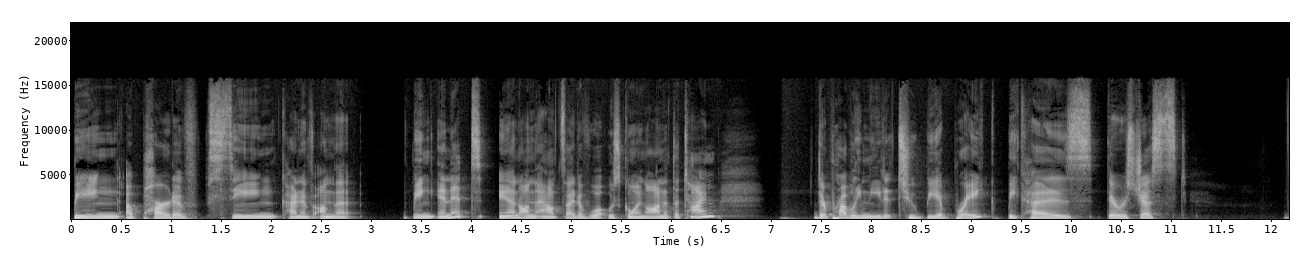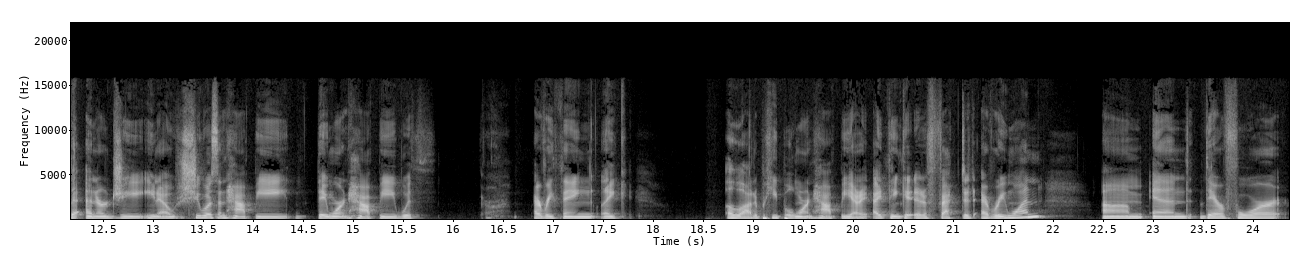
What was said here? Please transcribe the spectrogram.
being a part of seeing kind of on the being in it and on the outside of what was going on at the time there probably needed to be a break because there was just the energy you know she wasn't happy. They weren't happy with everything. Like a lot of people weren't happy. I, I think it, it affected everyone um, and therefore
